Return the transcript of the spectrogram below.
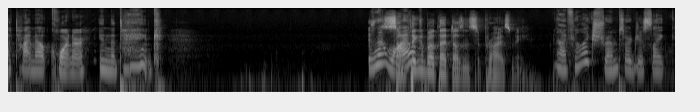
a timeout corner in the tank. Isn't that wild? Something about that doesn't surprise me. I feel like shrimps are just like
